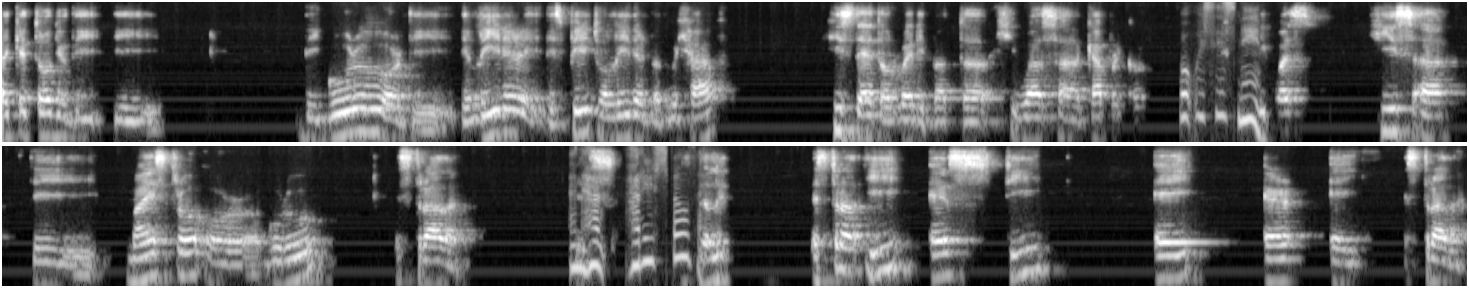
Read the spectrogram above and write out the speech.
like I told you, the the the guru or the the leader, the spiritual leader that we have, he's dead already, but uh, he was a Capricorn. What was his name? He was he's. Uh, the maestro or guru Estrada. And how, how do you spell that? Estrada, E S T A R A, Estrada.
